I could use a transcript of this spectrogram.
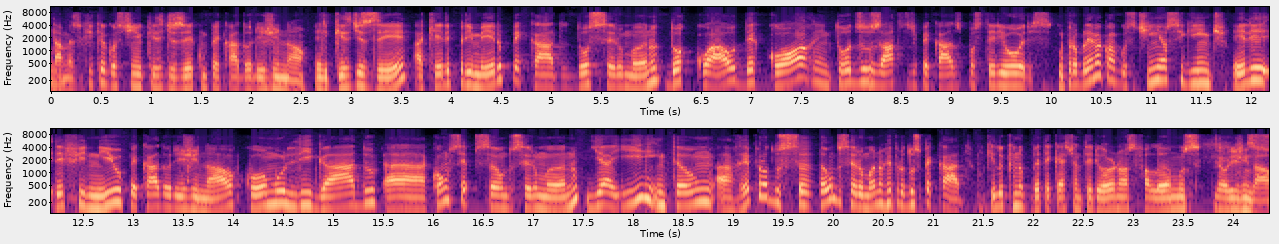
Tá, mas o que que Agostinho quis dizer com pecado original? Ele quis dizer aquele primeiro pecado do ser humano do qual decorrem todos os atos de pecados posteriores. O problema com Agostinho é o seguinte, ele definiu o pecado original como ligado à concepção do ser humano e aí, então, a reprodução do ser humano reproduz pecado. Aquilo que no BTcast anterior nós falamos Da origem da alma.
